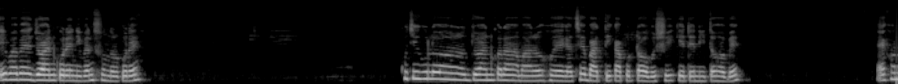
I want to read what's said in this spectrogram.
এইভাবে জয়েন করে নেবেন সুন্দর করে। কুচিগুলো জয়েন করা আমার হয়ে গেছে। বাড়তি কাপড়টা অবশ্যই কেটে নিতে হবে। এখন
